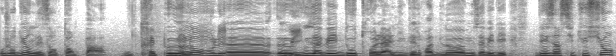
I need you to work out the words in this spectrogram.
Aujourd'hui, on ne les entend pas, ou très peu. Euh, euh, vous avez d'autres, la Ligue des droits de l'homme, vous avez des, institutions.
